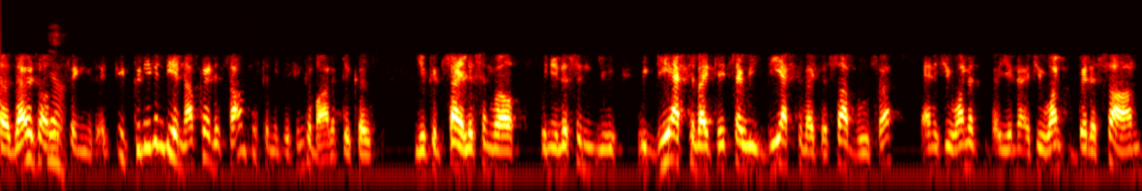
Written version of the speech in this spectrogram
So those are Yeah. the things. It, it could even be an upgraded sound system if you think about it, because you could say, listen, well, when you listen, you we deactivate. Let's say we deactivate the subwoofer, and if you want it, you know, if you want better sound,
